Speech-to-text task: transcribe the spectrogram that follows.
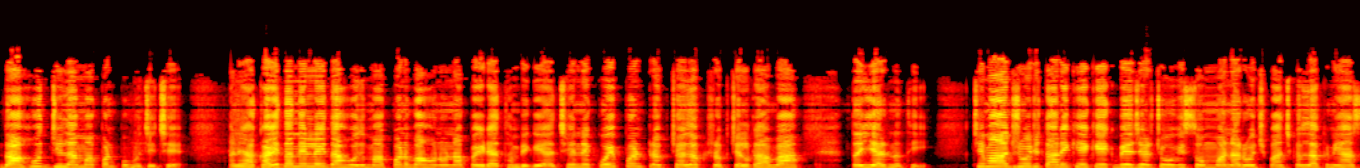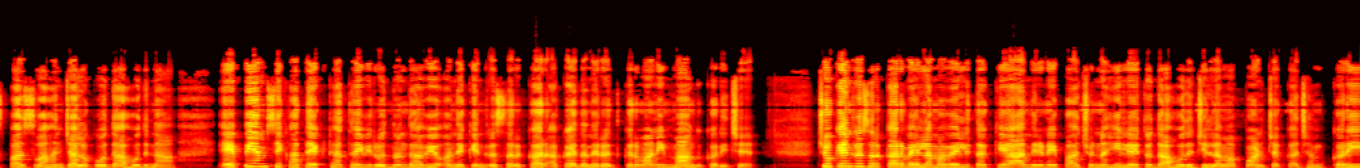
દાહોદ જિલ્લામાં પણ પહોંચી છે. અને આ કાયદાને લઈ દાહોદમાં પણ વાહનોના પૈડા થંભી ગયા છે ને કોઈ પણ ટ્રક ચાલક ટ્રક ચલાવવા તૈયાર નથી. જેમાં આજ રોજ તારીખ એક એક બે હજાર ચોવીસ સોમવારના રોજ પાંચ કલાકની આસપાસ વાહન ચાલકો દાહોદના એપીએમસી ખાતે એકઠા થઈ વિરોધ નોંધાવ્યો અને કેન્દ્ર સરકાર આ કાયદાને રદ કરવાની માંગ કરી છે. જો કેન્દ્ર સરકાર વહેલામાં વહેલી તકે આ નિર્ણય પાછો નહીં લે, તો દાહોદ જિલ્લામાં પણ ચક્કાજામ કરી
